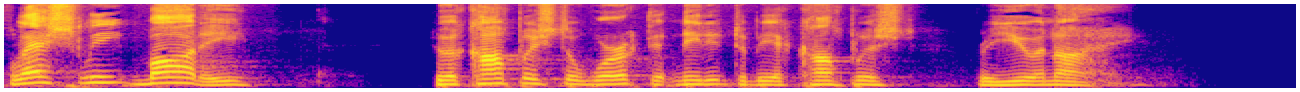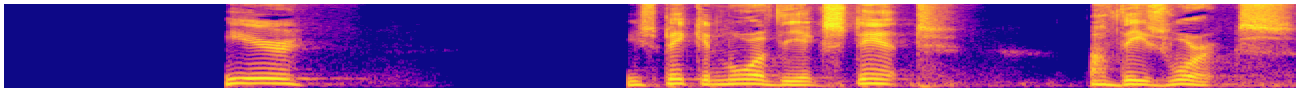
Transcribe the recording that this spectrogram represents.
fleshly body to accomplish the work that needed to be accomplished for you and I. Here, he's speaking more of the extent of these works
